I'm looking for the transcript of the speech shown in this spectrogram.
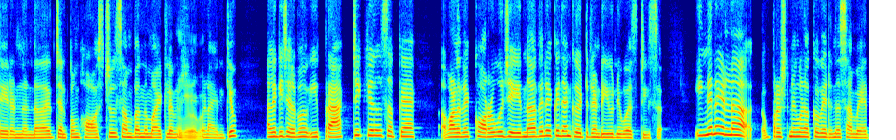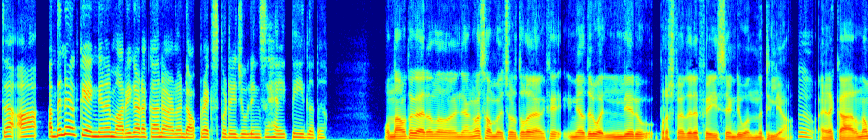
നേരിടുന്നുണ്ട്. അതായത് ചിലപ്പം ഹോസ്റ്റൽ സംബന്ധമായിട്ടുള്ള വിഷയങ്ങളായിരിക്കും. അല്ലെങ്കിൽ ചിലപ്പോൾ ഈ പ്രാക്ടിക്കൽസ് ഒക്കെ വളരെ കുറവ് ചെയ്യുന്നതിനൊക്കെ ഞാൻ കേട്ടിട്ടുണ്ട് യൂണിവേഴ്സിറ്റീസ് ഇങ്ങനെയുള്ള പ്രശ്നങ്ങളൊക്കെ വരുന്ന സമയത്ത് ആ അതിനെയൊക്കെ എങ്ങനെ മറികടക്കാനാണ് ഡോക്ടർ എക്സ്പെർട്ട് ജൂലിങ്സ് ഹെൽപ്പ് ചെയ്യുന്നത്? ഒന്നാമത്തെ കാര്യം എന്ന് പറഞ്ഞാൽ ഞങ്ങളെ സംബന്ധിച്ചിടത്തോളം ഞങ്ങൾക്ക് ഇങ്ങനത്തെ ഒരു വലിയൊരു പ്രശ്നം ഇതുവരെ ഫേസ് ചെയ്യേണ്ടി വന്നിട്ടില്ല. അതിന് കാരണം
